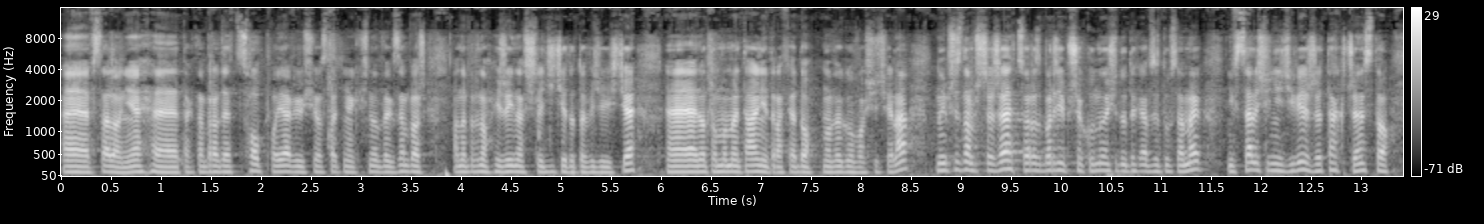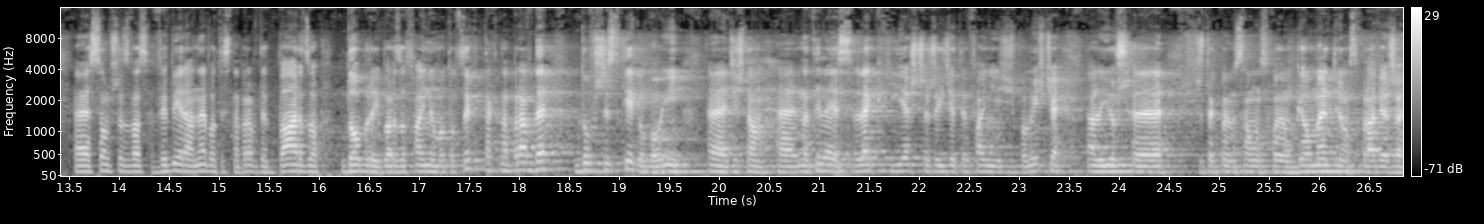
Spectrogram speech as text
e, w salonie. E, Tak naprawdę co pojawił się ostatnio jakiś nowy egzemplarz, a na pewno jeżeli nas śledzicie, to to wiedzieliście, e, no to momentalnie trafia do nowego właściciela. No i przyznam szczerze, coraz bardziej przekonuję się do tych FZ8 i wcale się nie dziwię, że tak często są przez Was wybierane, bo to jest naprawdę bardzo dobry i bardzo fajny motocykl. Tak naprawdę do wszystkiego, bo i gdzieś tam na tyle jest lekki jeszcze, że idzie tym fajnie jeździć po mieście, ale już, e, że tak powiem, samą swoją geometrią sprawia, że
